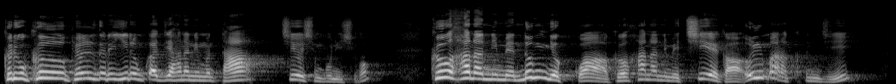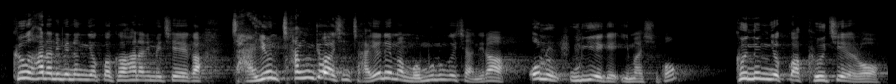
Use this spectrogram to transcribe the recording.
그리고 그 별들의 이름까지 하나님은 다 지으신 분이시고 그 하나님의 능력과 그 하나님의 지혜가 얼마나 큰지 그 하나님의 능력과 그 하나님의 지혜가 자연 창조하신 자연에만 머무는 것이 아니라 오늘 우리에게 임하시고 그 능력과 그 지혜로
